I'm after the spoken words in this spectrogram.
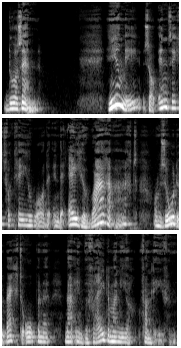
door zen. Hiermee zou inzicht verkregen worden in de eigen ware aard om zo de weg te openen naar een bevrijde manier van leven.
